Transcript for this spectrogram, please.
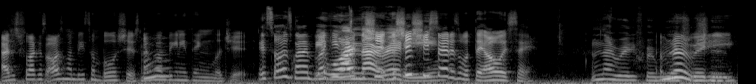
I just feel like it's always gonna be some bullshit. It's never gonna mm-hmm. be anything legit. It's always gonna be. Like well, you heard I'm not shit. ready. The shit she said is what they always say. I'm not ready for a I'm not ready.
